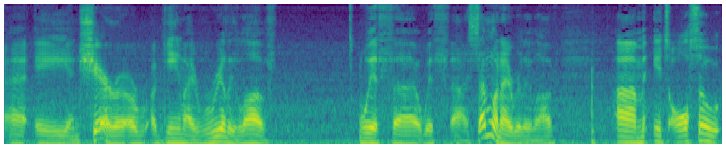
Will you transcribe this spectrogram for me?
uh, a and share a, a, game I really love with uh, with uh, someone I really love. Um, it's also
